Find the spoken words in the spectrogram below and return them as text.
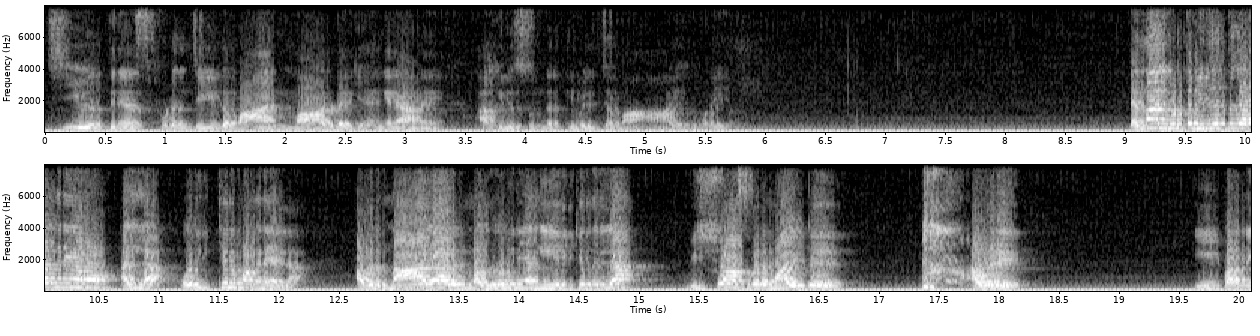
ജീവിതത്തിനെ സ്ഫുടം ചെയ്ത മഹാന്മാരുടെ എങ്ങനെയാണ് അഖിലു സുന്നത്തി വൽ ജമാ എന്ന് പറയുന്നത്. എന്നാൽ ഇവിടുത്തെ വിദഗ്ധക്കാർ അങ്ങനെയാണോ? അല്ല ഒരിക്കലും അങ്ങനെയല്ല. അവർ നാലാലും മധുവിനെ അംഗീകരിക്കുന്നില്ല. വിശ്വാസപരമായിട്ട് അവർ ഈ പറഞ്ഞ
